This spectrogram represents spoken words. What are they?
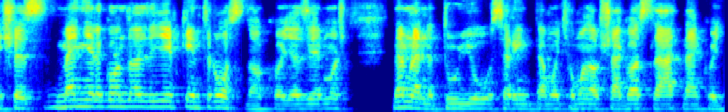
És ez mennyire gondolod egyébként rossznak, hogy azért most nem lenne túl jó szerintem, hogyha manapság azt látnánk, hogy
